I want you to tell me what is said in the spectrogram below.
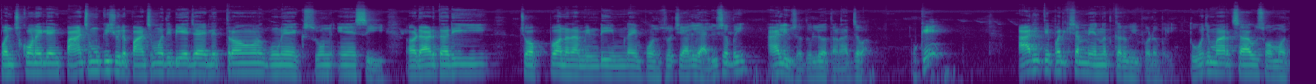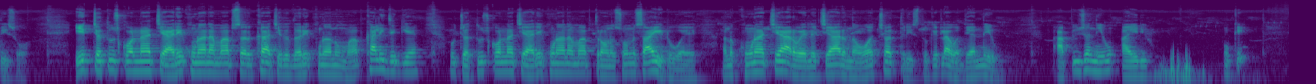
પંચકોણ એટલે પાંચ મૂકીશું એટલે પાંચમાંથી બે જાય એટલે ત્રણ ગુણ્યા એકસો એંસી. અઢાર તારી ચોપન અને મીંડી એમના એમ પાંચસો ચાલીસ આલ્યું છે ભાઈ? આલ્યું છે તો લ્યો તણા જવાબ. ઓકે? આ રીતે પરીક્ષા મહેનત કરવી પડે ભાઈ. તો જ માર્ક્સ આવું સોમાંથી સો. એક ચતુષ્કોણના ચારે ખૂણાના માપ સરખા છે તો દરેક ખૂણાનું માપ ખાલી જગ્યા ચતુષ્કોણના ચારે ખૂણાના માપ ત્રણસો ને સાહીઠ હોય અને ખૂણા ચાર હોય એટલે ચાર, નવ, છત્રીસ. તો કેટલા વધ્યા નેવું? આપ્યું છે નેવું આવી રહ્યું ઓકે?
